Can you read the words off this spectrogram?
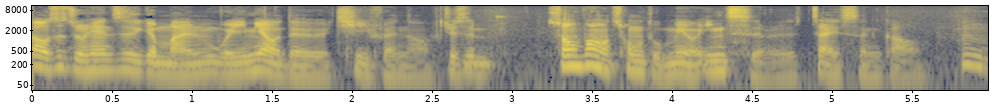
倒是昨天是一个蛮微妙的气氛哦，就是双方的冲突没有因此而再升高。嗯，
